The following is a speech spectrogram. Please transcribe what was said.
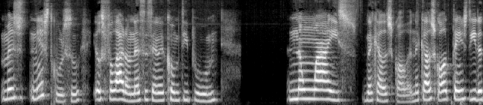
mas neste curso eles falaram nessa cena como tipo não há isso naquela escola. Naquela escola tens de ir a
